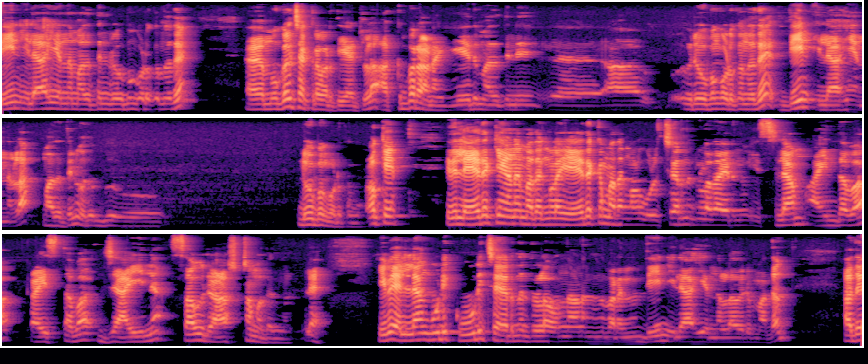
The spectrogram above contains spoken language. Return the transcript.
ദീൻ ഇലാഹി എന്ന മതത്തിന് രൂപം കൊടുക്കുന്നത് മുഗൾ ചക്രവർത്തിയായിട്ടുള്ള അക്ബർ ആണ് ഏത് മതത്തിന് രൂപം കൊടുക്കുന്നത്? ദീൻ ഇലാഹി എന്നുള്ള മതത്തിന് ഒരു രൂപം കൊടുക്കുന്നത് ഓക്കെ. ഇതിൽ ഏതൊക്കെയാണ് മതങ്ങൾ ഏതൊക്കെ മതങ്ങൾ ഉൾച്ചേർന്നിട്ടുള്ളതായിരുന്നു? ഇസ്ലാം ഹൈന്ദവ ക്രൈസ്തവ ജൈന സൗരാഷ്ട്ര മതങ്ങൾ അല്ലെ? ഇവയെല്ലാം കൂടി കൂടി ചേർന്നിട്ടുള്ള ഒന്നാണെന്ന് പറയുന്നത് ദീൻ ഇലാഹി എന്നുള്ള ഒരു മതം. അത്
